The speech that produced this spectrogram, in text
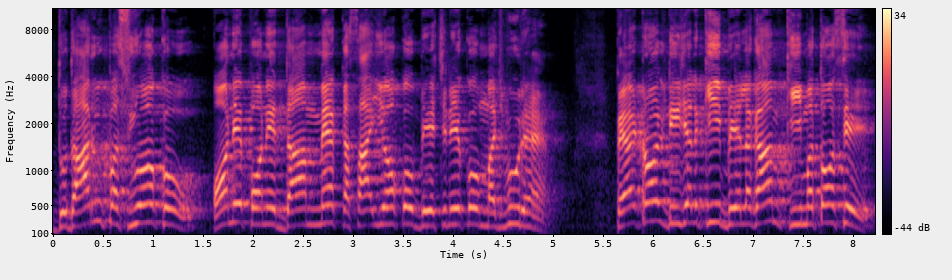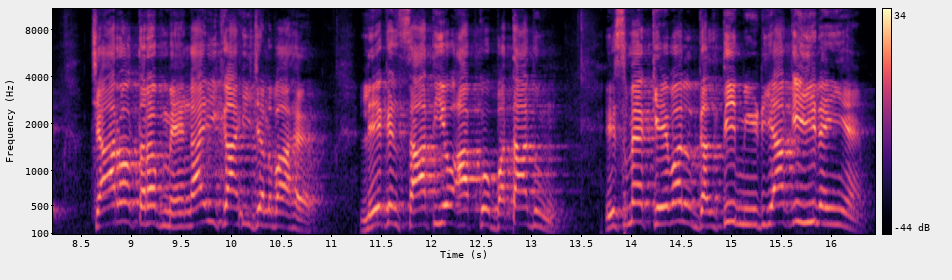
दुधारू पशुओं को औने पौने दाम में कसाईयों को बेचने को मजबूर हैं। पेट्रोल, डीजल की बेलगाम कीमतों से चारों तरफ़ महँगाई का ही जलवा है। लेकिन साथियों, आपको बता दूँ, इसमें केवल गलती मीडिया की ही नहीं है।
